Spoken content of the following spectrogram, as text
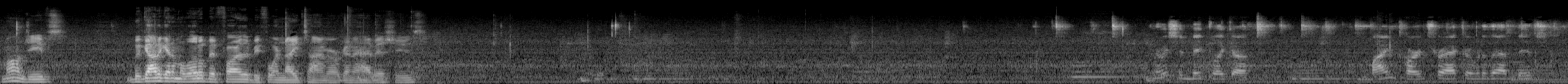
Come on, Jeeves. We gotta get him a little bit farther before nighttime or we're gonna have issues. You know, we should make like a minecart track over to that bitch.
